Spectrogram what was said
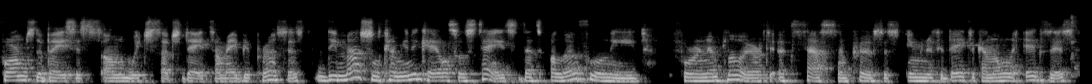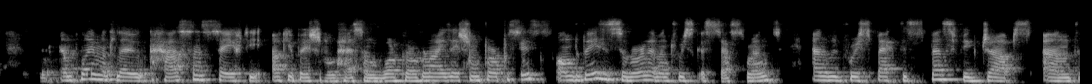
forms the basis on which such data may be processed. The mentioned communique also states that a lawful need for an employer to access and process immunity data can only exist employment law, health and safety, occupational health and work organization purposes on the basis of relevant risk assessment and with respect to specific jobs and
